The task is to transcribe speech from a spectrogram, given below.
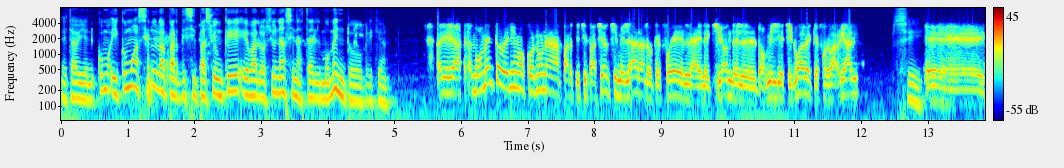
Está bien. ¿Cómo, ¿Y cómo ha sido la participación? ¿Qué evaluación hacen hasta el momento, Cristian? Eh, hasta el momento venimos con una participación similar a lo que fue la elección del 2019, que fue barrial. Sí. Eh,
